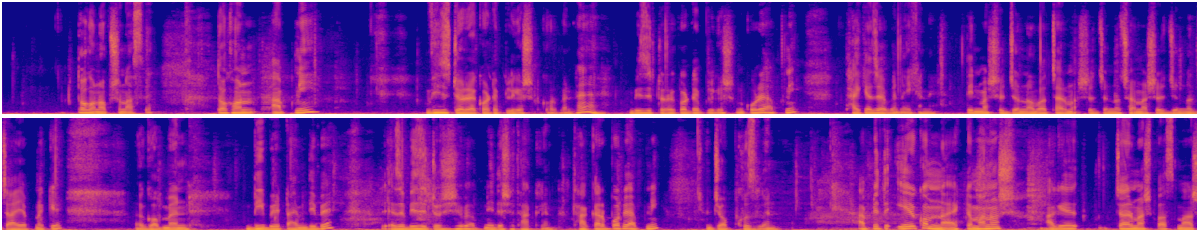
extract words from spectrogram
তখন অপশন আছে। তখন আপনি ভিজিটর রেকর্ড অ্যাপ্লিকেশন করবেন হ্যাঁ? ভিজিটর রেকর্ড অ্যাপ্লিকেশন করে আপনি থাইকা যাবেন এখানে। তিন মাসের জন্য বা চার মাসের জন্য, ছয় মাসের জন্য যাই আপনাকে গভর্নমেন্ট দিবে টাইম দিবে। এজ এ ভিজিটর হিসেবে আপনি দেশে থাকলেন। থাকার পরে আপনি জব খুঁজলেন। আপনি তো এরকম না, একটা মানুষ আগে চার মাস, পাঁচ মাস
